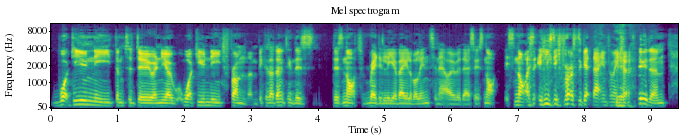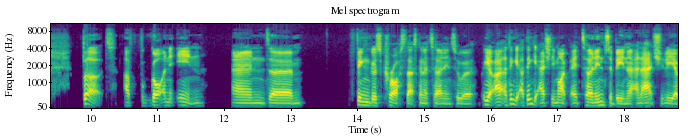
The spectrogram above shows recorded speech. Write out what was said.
"What do you need them to do, and you know what do you need from them?" Because I don't think there's there's not readily available internet over there, so it's not it's not as easy for us to get that information Yeah. to them. But I've forgotten it in, and um, fingers crossed that's going to turn into a yeah. I I think I think it actually might turn into being an actually a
